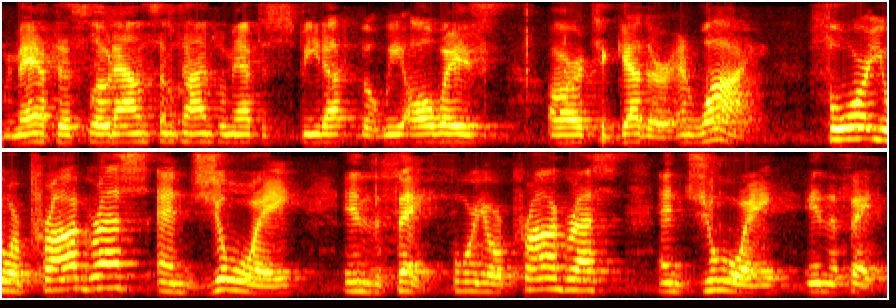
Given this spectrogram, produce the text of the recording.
We may have to slow down sometimes, we may have to speed up, but we always are together. And why? For your progress and joy in the faith. For your progress and joy in the faith.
